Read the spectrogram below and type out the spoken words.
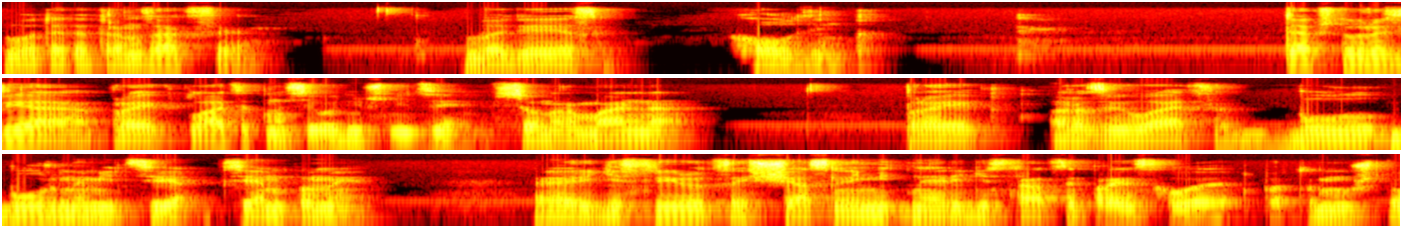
Вот эта транзакция. VGS Holding. Так что, друзья, проект платит на сегодняшний день. Все нормально. Проект развивается бурными темпами. Э, регистрируются. Сейчас лимитная регистрация происходит, потому что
